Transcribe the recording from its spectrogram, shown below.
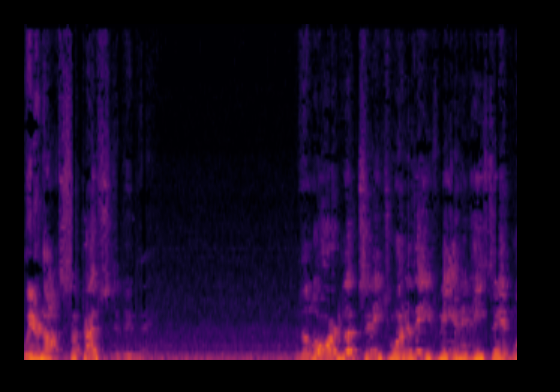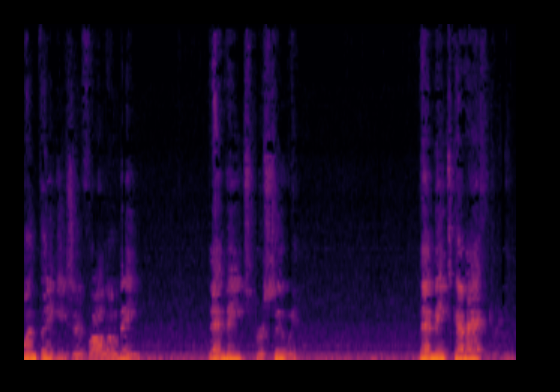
We're not supposed to do that. The Lord looks at each one of these men and he said one thing. He said, follow me. That means pursue him. That means come after him.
